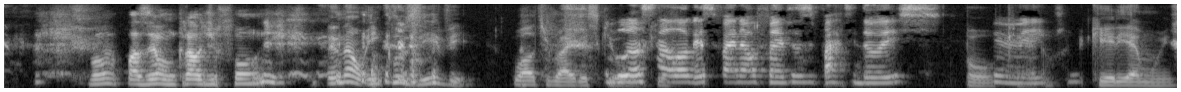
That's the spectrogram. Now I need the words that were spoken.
Vamos fazer um crowdfunding. Não, inclusive, o Outriders que Lança logo esse Final Fantasy Parte 2. Pô, queria muito.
